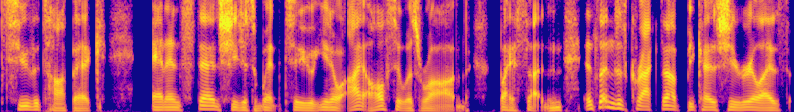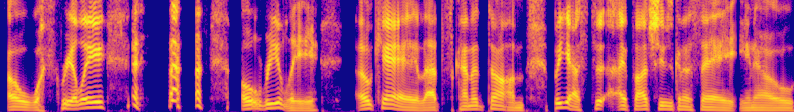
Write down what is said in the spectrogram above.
to the topic. And instead, she just went to, you know, I also was wronged by Sutton. And Sutton just cracked up because she realized, oh, what, really? oh, really? Okay, that's kind of dumb. But yes, to, I thought she was going to say, you know,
